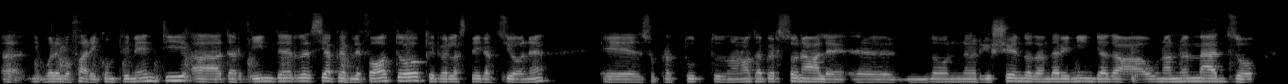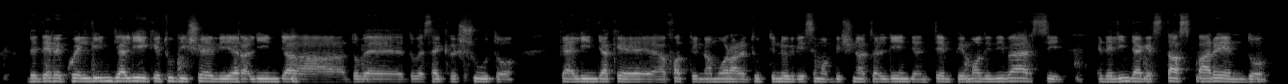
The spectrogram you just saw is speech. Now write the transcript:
uh, volevo fare i complimenti a Darvinder sia per le foto che per la spiegazione, e soprattutto una nota personale, eh, non riuscendo ad andare in India da un anno e mezzo, vedere quell'India lì che tu dicevi era l'India dove, dove sei cresciuto, che è l'India che ha fatto innamorare tutti noi che siamo avvicinati all'India in tempi e modi diversi, ed è l'India che sta sparendo,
